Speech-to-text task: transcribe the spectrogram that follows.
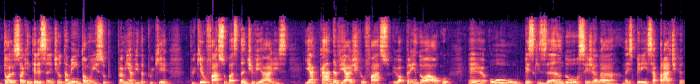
Então olha só que interessante, eu também tomo isso para minha vida. Por quê? Porque eu faço bastante viagens e a cada viagem que eu faço eu aprendo algo é, ou pesquisando, ou seja, na, na experiência prática,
